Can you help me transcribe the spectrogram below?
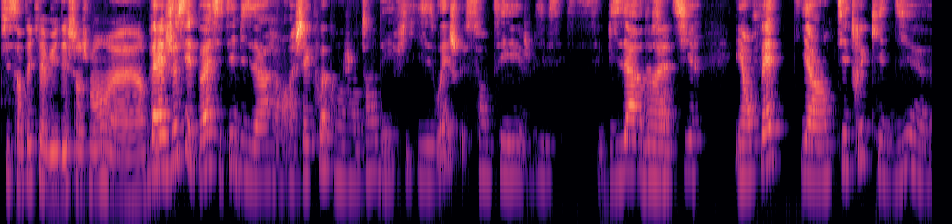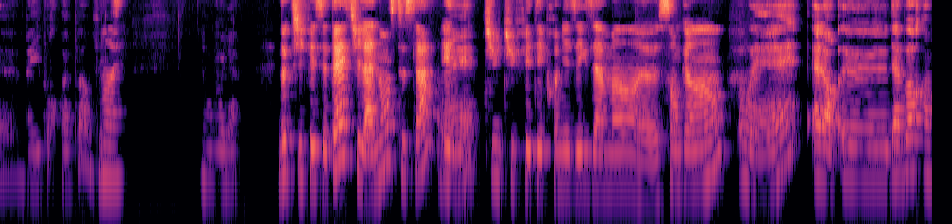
Tu sentais qu'il y avait eu des changements euh, un peu? Bah je sais pas c'était bizarre alors à chaque fois quand j'entends des filles qui disent ouais je le sentais je me dis c'est bizarre de Ouais. sentir et en fait il y a un petit truc qui te dit euh, bah et pourquoi pas en fait Ouais. donc voilà Donc tu fais ce test, tu l'annonces tout ça et tu, tu fais tes premiers examens euh, sanguins. Ouais. Alors, euh, d'abord, quand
